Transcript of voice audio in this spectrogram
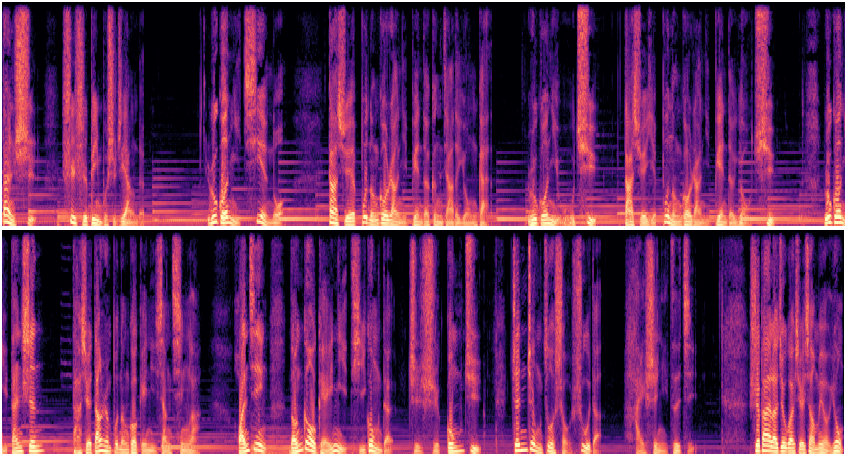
但是事实并不是这样的。如果你怯懦，大学不能够让你变得更加的勇敢；如果你无趣，大学也不能够让你变得有趣；如果你单身，大学当然不能够给你相亲了。环境能够给你提供的。只是工具，真正做手术的还是你自己。失败了就怪学校没有用，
